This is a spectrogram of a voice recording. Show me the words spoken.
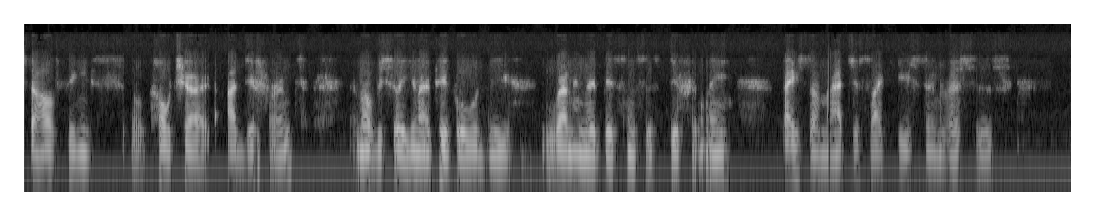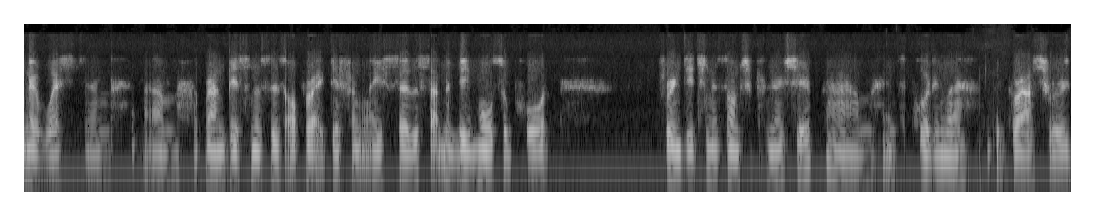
style things or culture are different, and obviously, you know, people would be running their businesses differently based on that, just like Eastern versus you know Western um, run businesses operate differently. So there's starting to be more support for Indigenous entrepreneurship um, and supporting the, the grassroots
